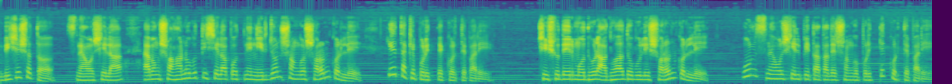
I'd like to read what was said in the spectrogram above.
বিশেষত স্নেহশীলা এবং সহানুভূতিশীলা পত্নী নির্জন সঙ্গ স্মরণ করলে কে তাকে পরিত্যাগ করতে পারে? শিশুদের মধুর আধো আধো বুলি স্মরণ করলে কোন স্নেহশীল পিতা তাদের সঙ্গ পরিত্যাগ করতে পারে?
